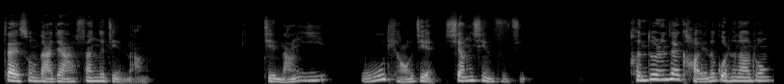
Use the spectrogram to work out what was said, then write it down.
再送大家三个锦囊。锦囊一：无条件相信自己。很多人在考研的过程当中，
